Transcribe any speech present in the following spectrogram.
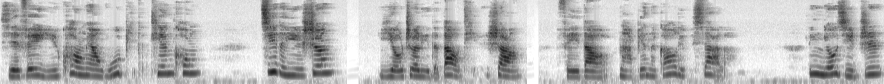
斜飞于旷亮无比的天空。叽的一声，已由这里的稻田上飞到那边的高柳下了。另有几只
